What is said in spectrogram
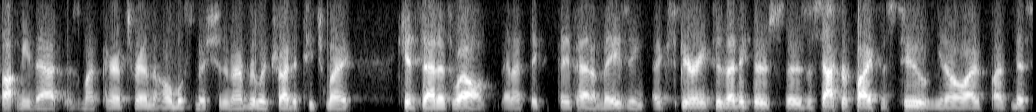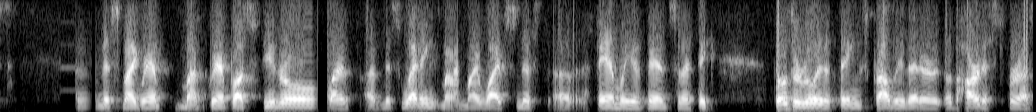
taught me that as my parents ran the homeless mission. And I've really tried to teach my kids that as well. And I think they've had amazing experiences. I think there's, there's the sacrifices too. You know, I've, I've missed I've missed my grand my grandpa's funeral. I've I've missed weddings. My my wife's missed uh, family events, and I think those are really the things probably that are, are the hardest for us.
